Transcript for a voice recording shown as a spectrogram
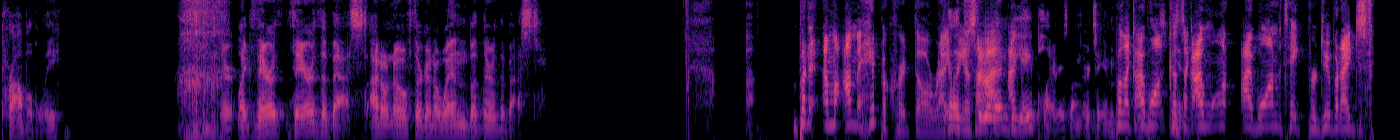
Probably. they're like they're they're the best. I don't know if they're gonna win, but they're the best. But I'm, I'm a hypocrite though, right? Got, like because four I, I, NBA players on their team. but like I want, because like I want, I want to take Purdue, but I just,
